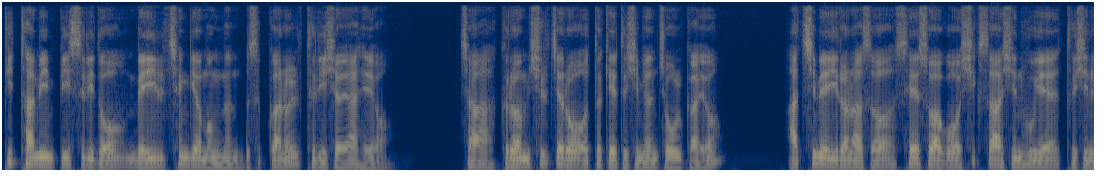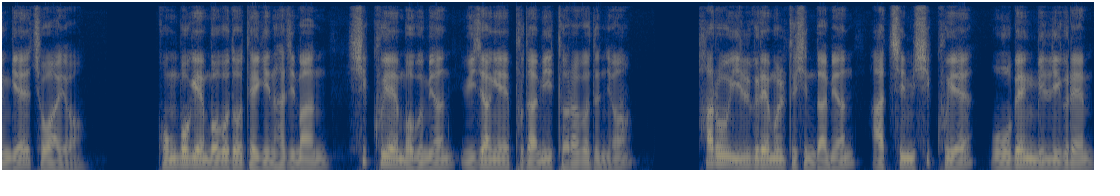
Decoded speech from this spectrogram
비타민 B3도 매일 챙겨 먹는 습관을 들이셔야 해요. 자, 그럼 실제로 어떻게 드시면 좋을까요? 아침에 일어나서 세수하고 식사하신 후에 드시는 게 좋아요. 공복에 먹어도 되긴 하지만 식후에 먹으면 위장에 부담이 덜하거든요. 하루 1g을 드신다면 아침 식후에 500mg,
